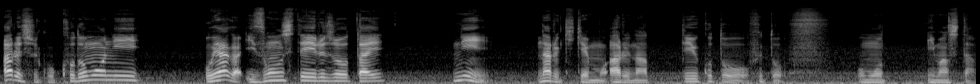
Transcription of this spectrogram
ある種こう子供に親が依存している状態になる危険もあるなっていうことをふと思いました。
